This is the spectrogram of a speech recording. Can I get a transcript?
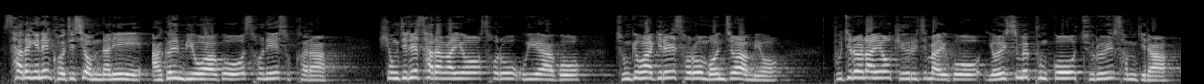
사랑에는 거짓이 없나니 악을 미워하고 선에 속하라. 형제를 사랑하여 서로 우애하고 존경하기를 서로 먼저 하며 부지런하여 게으르지 말고 열심을 품고 주를 섬기라.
